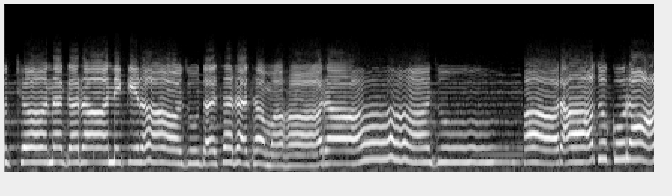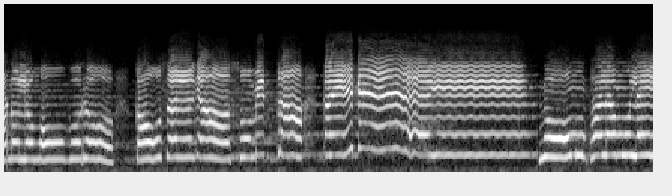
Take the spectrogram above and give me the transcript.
అయోధ్య నగరానికి రాజు దశరథ మహారాజు. ఆ రాజు కురాణులు మూవురు కౌసల్య సుమిత్ర కైకేయి. నోము ఫలములై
